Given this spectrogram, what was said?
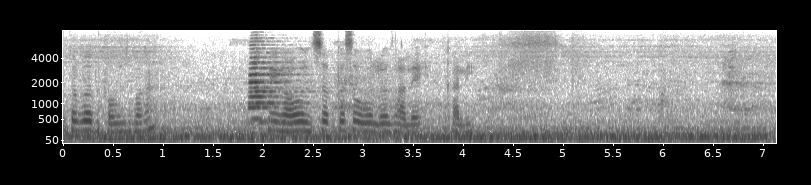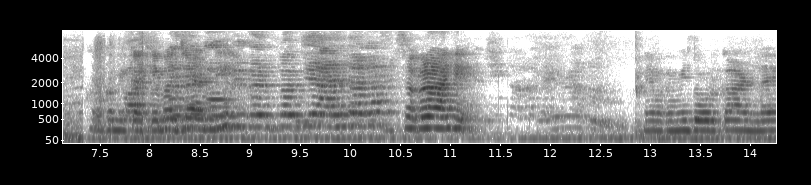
इथं पाऊस बघा. हे गाव ओलसर कसं ओलं झालं आहे खाली मी काय काय भाजी आणली. सगळं आहे. हे बघा मी दोडका आणलाय.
